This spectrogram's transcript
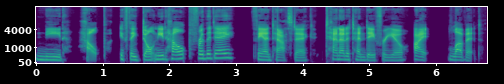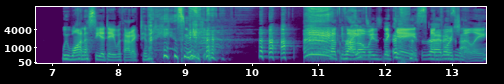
need help. If they don't need help for the day, fantastic. 10 out of 10 day for you. I love it we want to yeah. see a day without activities. That's right? not always the case, unfortunately.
